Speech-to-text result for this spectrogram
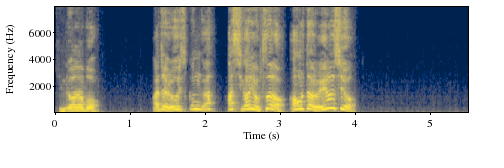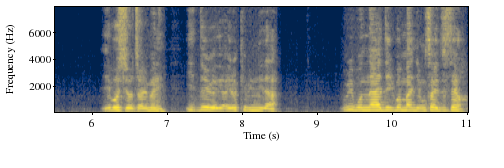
김두한 여보 아저 있을 건가? 아 시간이 없어요. 아무렇다 왜 이러시오? 이보시오 젊은이. 이 늙은이가 이렇게 빕니다. 우리 못난 아들 이번만 용서해주세요.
